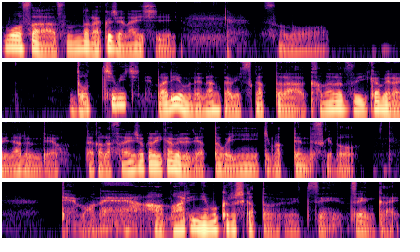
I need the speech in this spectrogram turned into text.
もさ、そんな楽じゃないし、その、どっちみちね、バリウムで何か見つかったら必ず胃カメラになるんだよ。だから最初から胃カメラでやった方がいいに決まってんですけど、でもね、あまりにも苦しかったのね、前回。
